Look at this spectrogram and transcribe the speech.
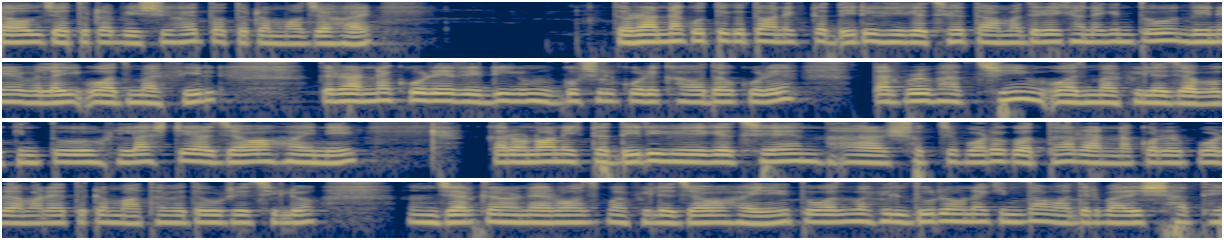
ডাউল যতটা বেশি হয় ততটা মজা হয়। তো রান্না করতে করতে অনেকটা দেরি হয়ে গেছে, তো আমাদের এখানে কিন্তু দিনের বেলায় ওয়াজ মাহফিল। তো রান্না করে রেডি গোসল করে খাওয়া দাওয়া করে তারপরে ভাবছি ওয়াজ মাহফিলে যাব, কিন্তু লাস্টে আর যাওয়া হয়নি কারণ অনেকটা দেরি হয়ে গেছে। আর সবচেয়ে বড় কথা, রান্না করার পরে আমার এতটা মাথা ব্যথা উঠেছিল যার কারণে আর ওয়াজ মাহফিলে যাওয়া হয়নি। তো ওয়াজ মাহফিল দূরেও না, কিন্তু আমাদের বাড়ির সাথে,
